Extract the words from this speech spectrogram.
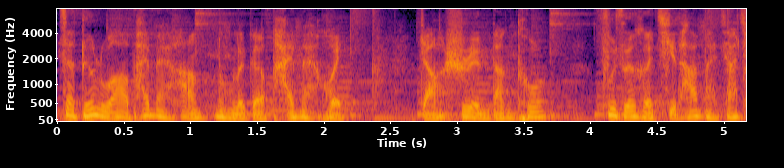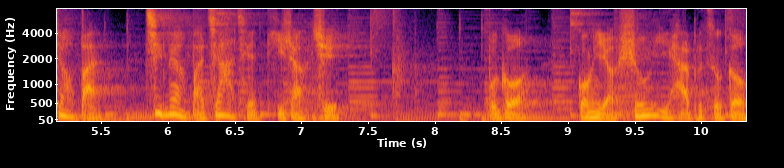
在德鲁奥拍卖行弄了个拍卖会，找熟人当托，负责和其他买家叫板，尽量把价钱提上去。不过，光有收益还不足够，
